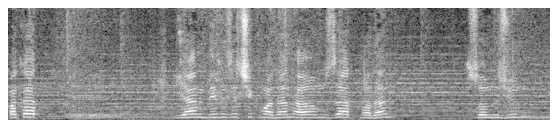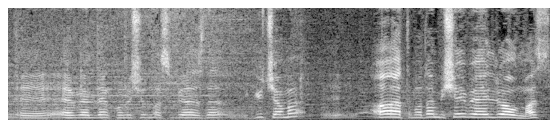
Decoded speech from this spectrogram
Fakat e, yani denize çıkmadan, ağımızı atmadan sonucun e, evvelden konuşulması biraz da güç ama e, ağ atmadan bir şey belli olmaz.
